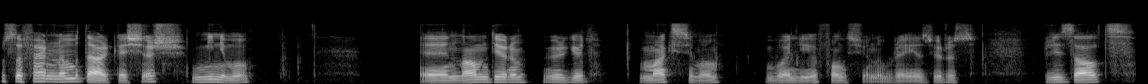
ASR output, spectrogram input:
Bu sefer num'ı da arkadaşlar minimum e, num diyorum virgül maksimum value fonksiyonu buraya yazıyoruz. Result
